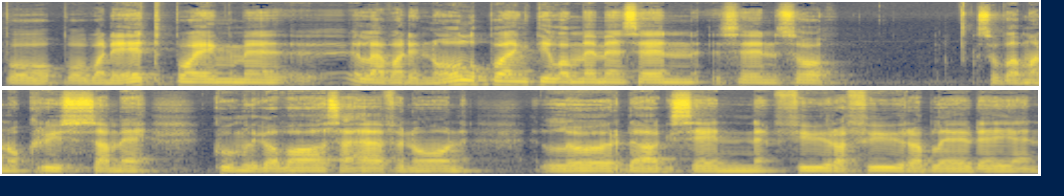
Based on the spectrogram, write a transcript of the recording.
på, på var det ett poäng med, eller var det noll poäng till och med, men sen, sen så, så var man och kryssa med Kungliga Vasa här för någon lördag sen. 4-4 blev det i en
